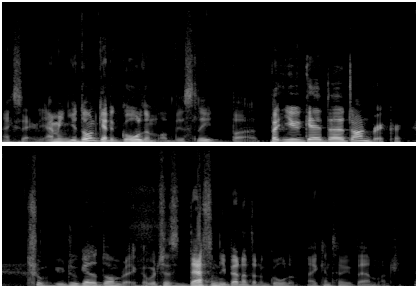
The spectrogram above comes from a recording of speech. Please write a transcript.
Exactly. I mean, you don't get a golem, obviously, but but you get a Dawnbreaker. true, you do get a Dawnbreaker, which is definitely better than a golem. I can tell you that much.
